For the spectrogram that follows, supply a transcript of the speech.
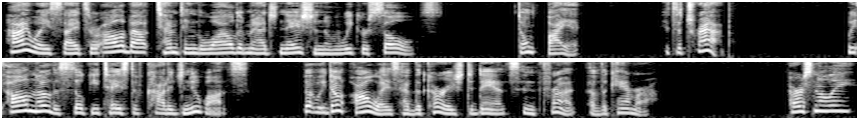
Highway sites are all about tempting the wild imagination of weaker souls. Don't buy it. It's a trap. We all know the silky taste of cottage nuance, but we don't always have the courage to dance in front of the camera. Personally,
